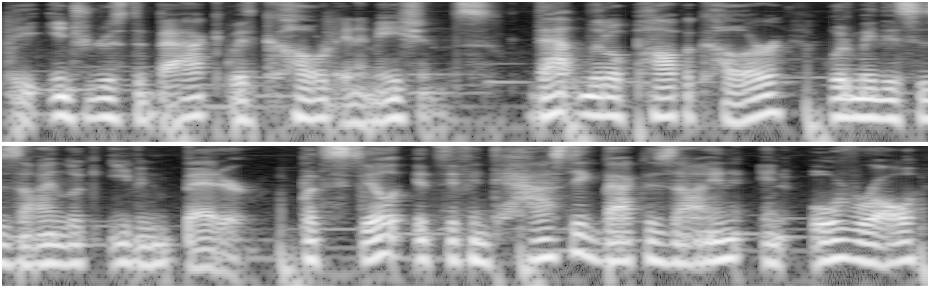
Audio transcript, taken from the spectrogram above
they introduced the back with colored animations. That little pop of color would have made this design look even better. But still, it's a fantastic back design and overall,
